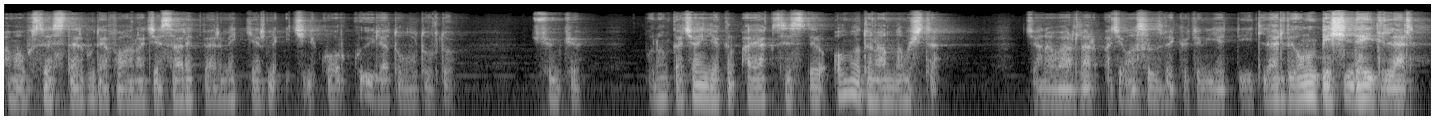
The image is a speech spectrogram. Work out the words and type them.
Ama bu sesler bu defa ona cesaret vermek yerine içini korkuyla doldurdu. Çünkü bunun kaçan yakın ayak sesleri olmadığını anlamıştı. Canavarlar acımasız ve kötü niyetliydiler ve onun peşindeydiler.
